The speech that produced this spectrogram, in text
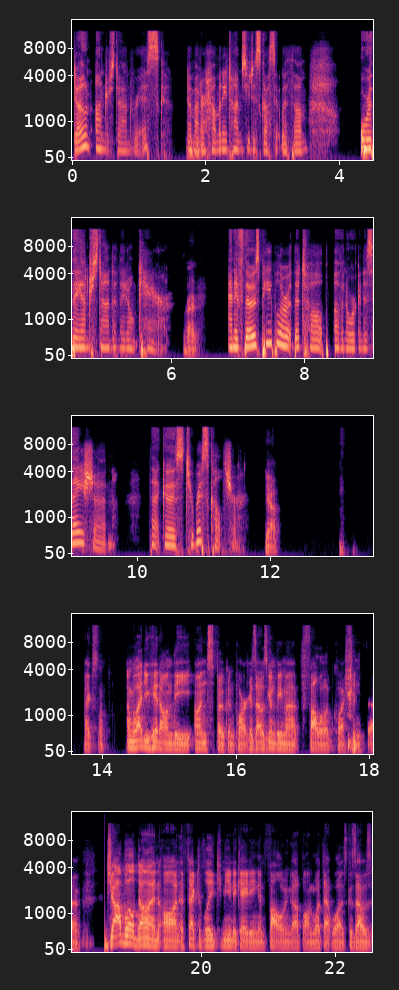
don't understand risk, no Mhm. matter how many times you discuss it with them, or they understand and they don't care. Right. And if those people are at the top of an organization, that goes to risk culture. Yeah. Excellent. I'm glad you hit on the unspoken part because that was going to be my follow up question. So, job well done on effectively communicating and following up on what that was because I was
